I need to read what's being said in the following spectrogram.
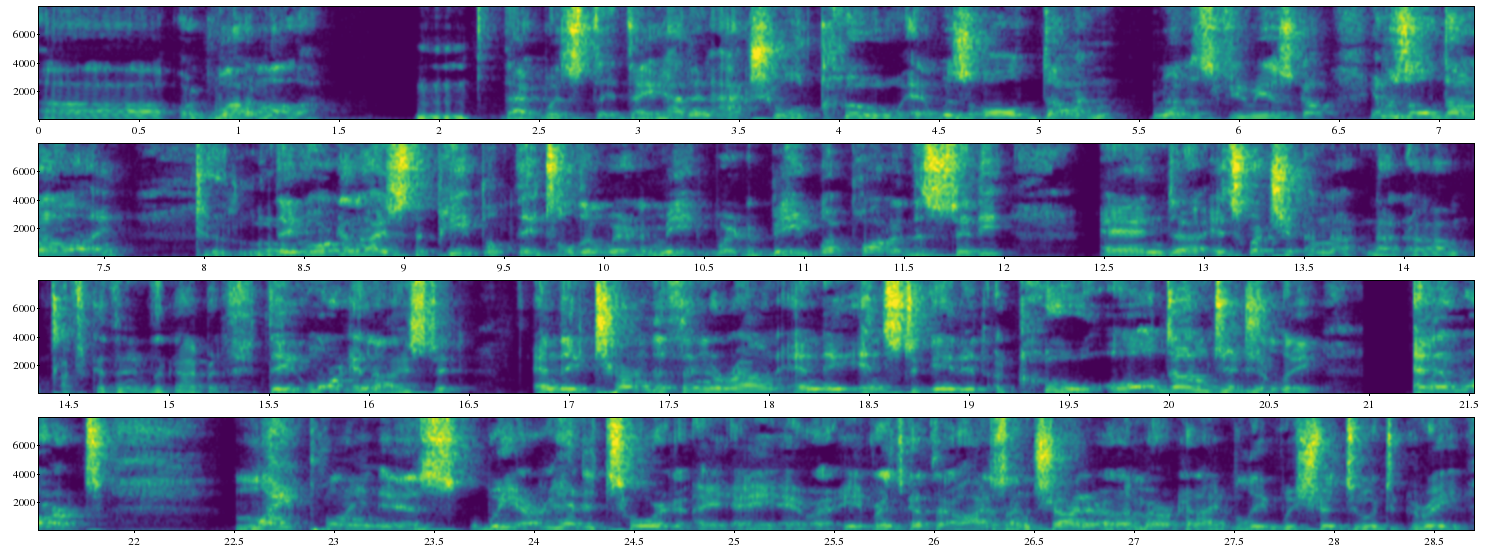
uh, or Guatemala? That was they had an actual coup, and it was all done. Remember this a few years ago? It was all done online. Good lord. They organized the people. They told them where to meet, where to be, what part of the city, and uh, it's what you uh, not not um, I forget the name of the guy, but they organized it and they turned the thing around and they instigated a coup, all done digitally, and it worked. My point is, we are headed toward a, a, a everybody's got their eyes on China and America, and I believe we should to a degree,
